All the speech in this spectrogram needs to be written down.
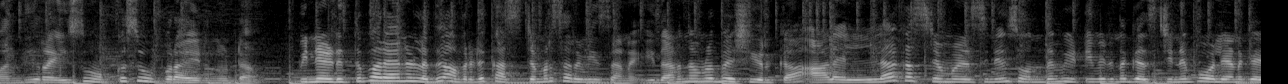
മന്തി റൈസും ഒക്കെ സൂപ്പർ ആയിരുന്നു കേട്ടോ പിന്നെ എടുത്തു പറയാനുള്ളത് അവരുടെ കസ്റ്റമർ സർവീസ് ആണ്. ഇതാണ് നമ്മൾ ബഷീർക്ക. ആൾ എല്ലാ കസ്റ്റമേഴ്സിനെയും സ്വന്തം വീട്ടിൽ വരുന്ന ഗസ്റ്റിനെ പോലെയാണ് കരുതുന്നത്.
